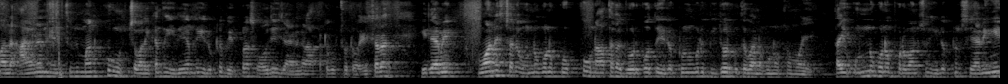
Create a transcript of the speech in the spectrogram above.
মানে আয়ন অ্যান্ড এনথেলপি মান খুব উচ্চ মানে এখান থেকে হিলিয়াম থেকে ইলেকট্রন বের করা সহজেই যায় না কারণ আকারটা খুব ছোটো হয়। এছাড়া হিলিয়ামে ওয়ান এস ছাড়া অন্য কোনো কক্ষ না থাকা জোরবদ্ধ ইলেকট্রনগুলি বিজোড় হতে পারে না কোনো সময়ে। তাই অন্য কোনো পরমাণুর সঙ্গে ইলেকট্রন শেয়ারিংয়ে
